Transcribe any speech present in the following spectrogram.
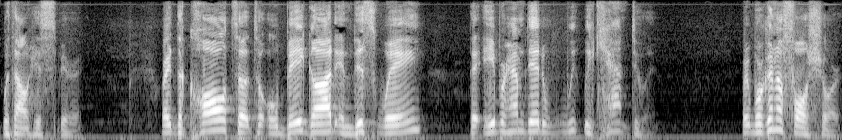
without His Spirit. Right? The call to, to obey God in this way that Abraham did, we, we can't do it. Right? We're going to fall short.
